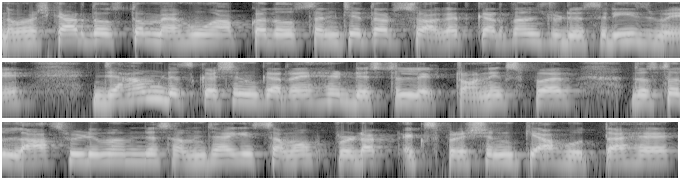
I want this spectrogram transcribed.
नमस्कार दोस्तों, मैं हूँ आपका दोस्त संचित और स्वागत करता हूँ स्टूडियो सीरीज़ में, जहाँ हम डिस्कशन कर रहे हैं डिजिटल इलेक्ट्रॉनिक्स पर। दोस्तों लास्ट वीडियो में हमने समझा कि सम ऑफ़ प्रोडक्ट एक्सप्रेशन क्या होता है,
